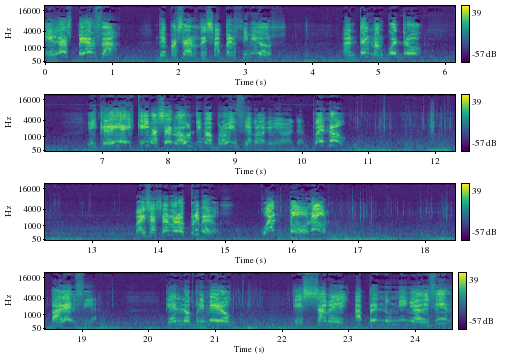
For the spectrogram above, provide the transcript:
En la esperanza de pasar desapercibidos ante el mancuentro y creíais que iba a ser la última provincia con la que me iba a meter. Pues no. Vais a ser de los primeros. ¡Cuánto honor! Palencia, que es lo primero que sabe, aprende un niño a decir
